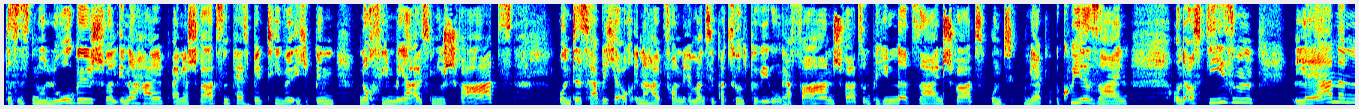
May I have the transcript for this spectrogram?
Das ist nur logisch, weil innerhalb einer schwarzen Perspektive, ich bin noch viel mehr als nur schwarz. Und das habe ich ja auch innerhalb von Emanzipationsbewegungen erfahren, schwarz und behindert sein, schwarz und queer sein. Und aus diesem Lernen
